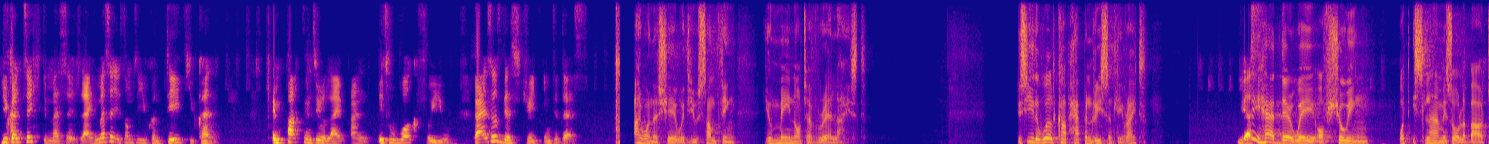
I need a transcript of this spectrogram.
you can take the message. Like, the message is something you can take, you can impact into your life, and it will work for you. Guys, let's get straight into this. I want to share with you something you may not have realized. You see, the World Cup happened recently, right? Yes. They had their way of showing what Islam is all about,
